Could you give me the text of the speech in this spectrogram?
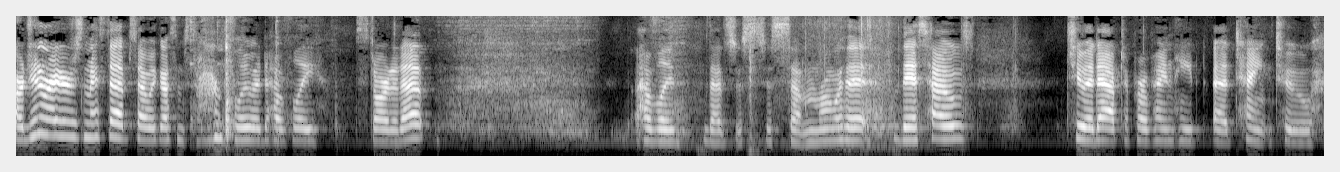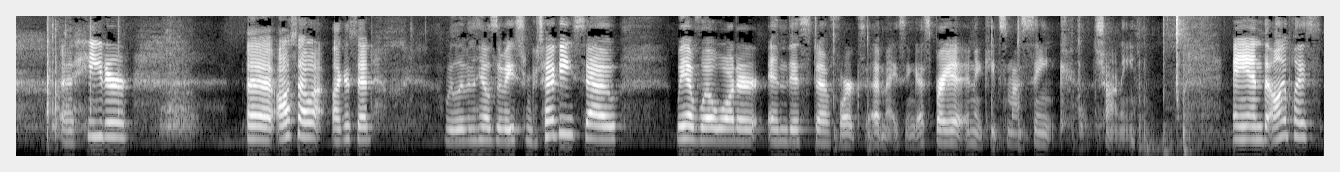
Our generator is messed up, so we got some starting fluid to hopefully start it up. Hopefully that's just, just something wrong with it. This hose to adapt a propane heat uh, tank to a heater. Uh, also, like I said, we live in the hills of eastern Kentucky, so we have well water, and this stuff works amazing. I spray it, and it keeps my sink shiny. And the only place,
